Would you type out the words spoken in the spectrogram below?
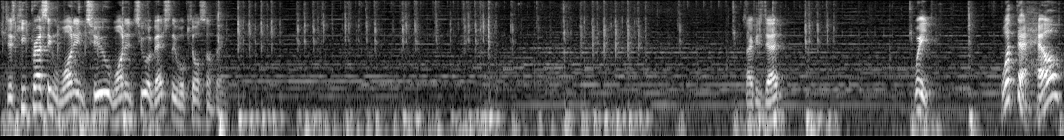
Just keep pressing one and two. One and two eventually will kill something. Psyche's dead? Wait. What the hell?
